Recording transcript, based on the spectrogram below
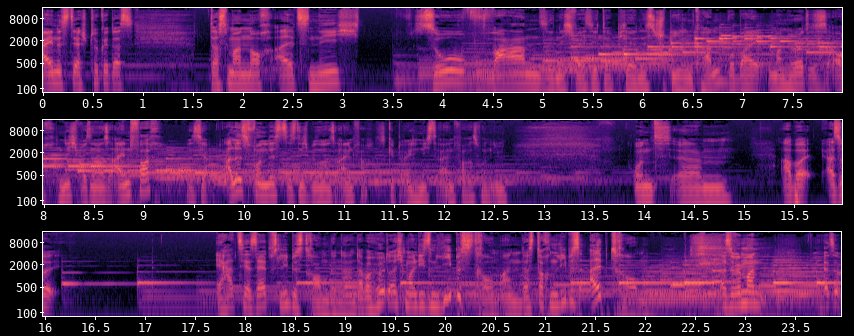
eines der Stücke, das, das man noch als nicht so wahnsinnig versierter Pianist spielen kann. Wobei man hört, es ist auch nicht besonders einfach. Das ist ja alles von Liszt ist nicht besonders einfach. Es gibt eigentlich nichts Einfaches von ihm. Und ähm, aber also er hat es ja selbst Liebestraum genannt. Aber hört euch mal diesen Liebestraum an. Das ist doch ein Liebesalbtraum. Also wenn man also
